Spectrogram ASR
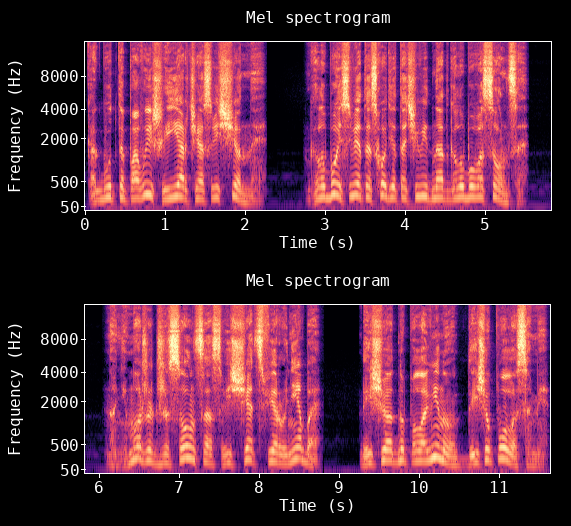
как будто повыше и ярче освещенные. Голубой свет исходит, очевидно, от голубого солнца. Но не может же солнце освещать сферу неба, да еще одну половину, да еще полосами.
